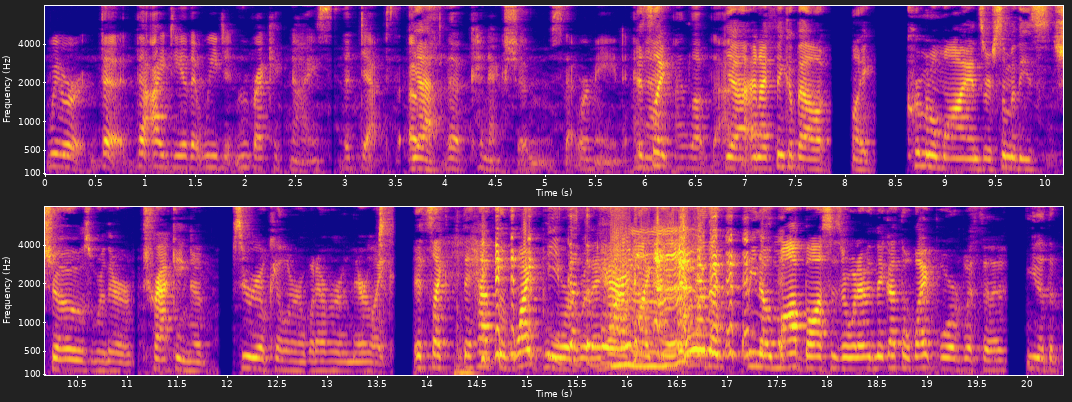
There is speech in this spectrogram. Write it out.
We were the the idea that we didn't recognize the depth of Yeah. the connections that were made. And It's I, like- I love that. Yeah, and I think about like Criminal Minds or some of these shows where they're tracking a serial killer or whatever, and they're like, it's like they have the whiteboard where the they have like, or the you know mob bosses or whatever, and they got the whiteboard with the you know the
